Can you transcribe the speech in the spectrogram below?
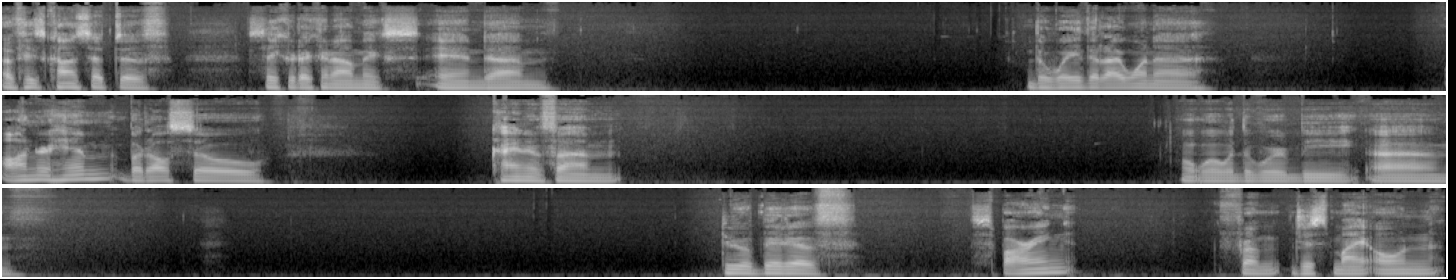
of his concept of sacred economics and um, the way that I want to honor him, but also kind of um, what, what would the word be? Um, do a bit of sparring from just my own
